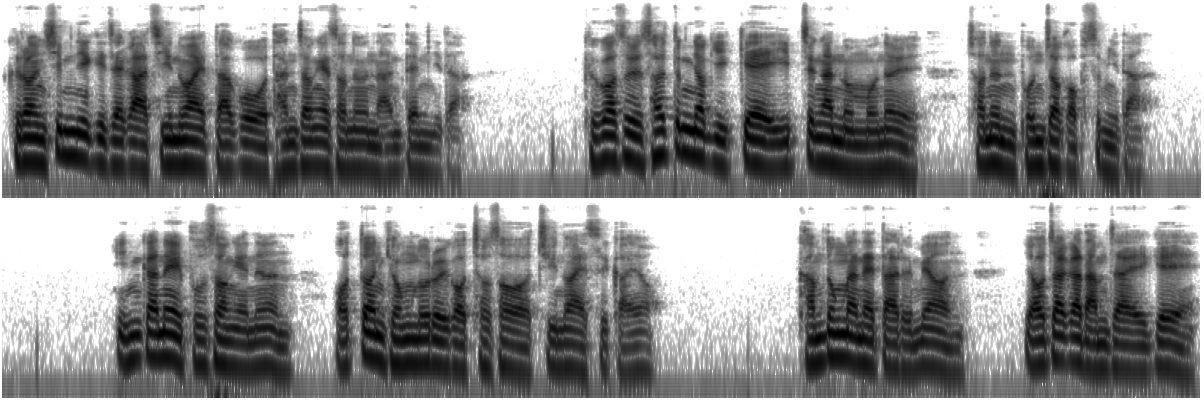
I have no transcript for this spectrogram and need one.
그런 심리 기제가 진화했다고 단정해서는 안 됩니다. 그것을 설득력 있게 입증한 논문을 저는 본 적 없습니다. 인간의 부성에는 어떤 경로를 거쳐서 진화했을까요? 감독란에 따르면 여자가 남자에게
